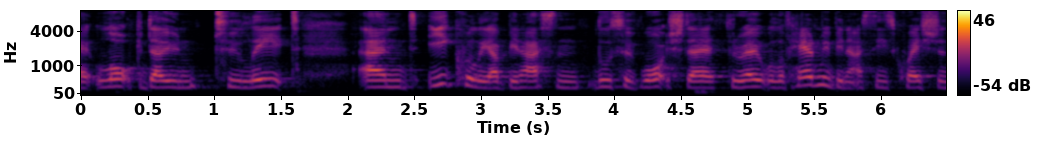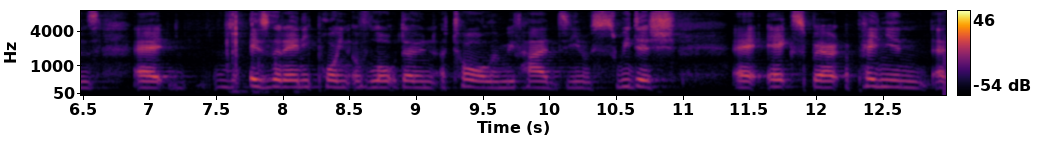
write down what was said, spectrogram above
uh, lock down too late? And equally, I've been asked, and those who've watched uh, throughout will have heard me being asked these questions, uh, is there any point of lockdown at all? And we've had, you know, Swedish uh, expert opinion uh,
